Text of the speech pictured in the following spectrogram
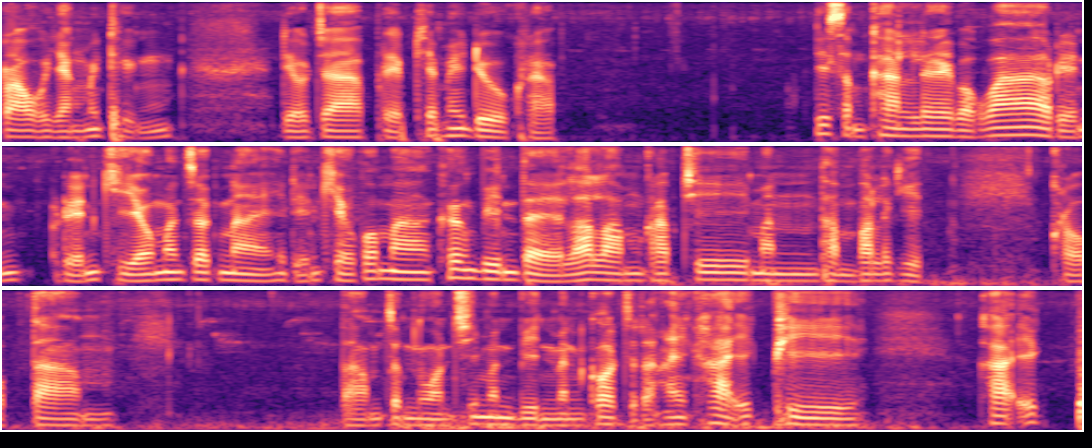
เรายังไม่ถึง เดี๋ยวจะเปรียบเทียบให้ดูครับ ที่สำคัญเลยบอกว่าเหรียญเหรียญเขียวมาจากไหนเหรียญเขียวก็มาเครื่องบินแต่ละลำครับที่มันทำภารกิจครบตามตามจำนวนที่มันบินมันก็จะให้ค่า XP ค่า XP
